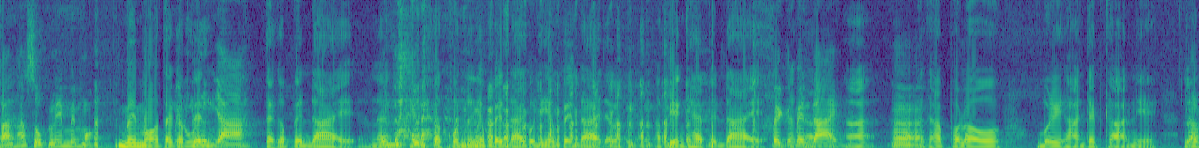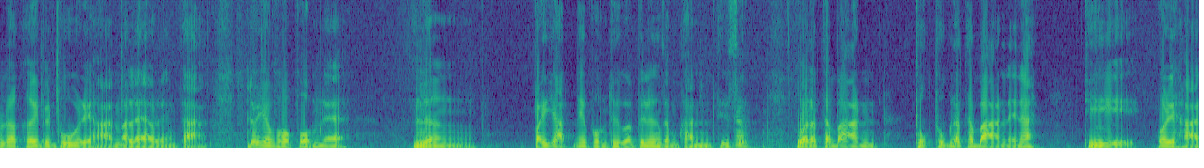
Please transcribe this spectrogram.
สาธารณสุขนี่ไม่เหมาะ ไม่เหมาะแต่ก็เป็นไม่รู้เรื่องยาแต่ก็เป็นได้นะเป็นได้นะก็คนนึงยังเป็นได้คนนี้ยังเป็นได้แต่ว่าเพียงแค่เป็นได้เป็นก็เป็นได้ฮะเออนะครับเพราะเราบริหารจัดการนี่ แล้วเราเคยเป็นผู้บริหารมาแล้วอะไรต่างๆ โดยเฉพาะผมเนี่ยเรื่องประหยัดเนี่ยผมถือว่าเป็นเรื่องสำคัญที่สุด ว่ารัฐบาลทุกๆรัฐบาลเลยนะ ที่บริหาร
